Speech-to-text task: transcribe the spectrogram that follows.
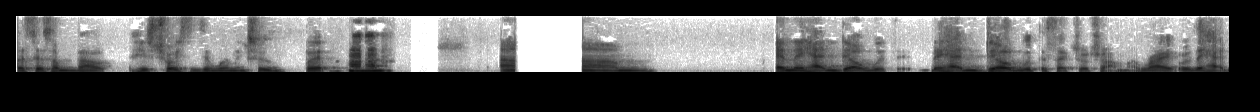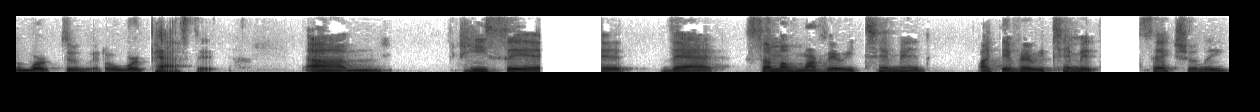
I said something about his choices in women too but mm-hmm. um and they hadn't dealt with it. They hadn't dealt with the sexual trauma, right? Or they hadn't worked through it or worked past it. Um, he said that some of them are very timid, like they're very timid sexually,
